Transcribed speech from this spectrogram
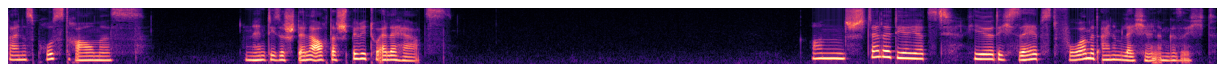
deines Brustraumes nennt diese Stelle auch das spirituelle Herz. Und stelle dir jetzt hier dich selbst vor mit einem Lächeln im Gesicht.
